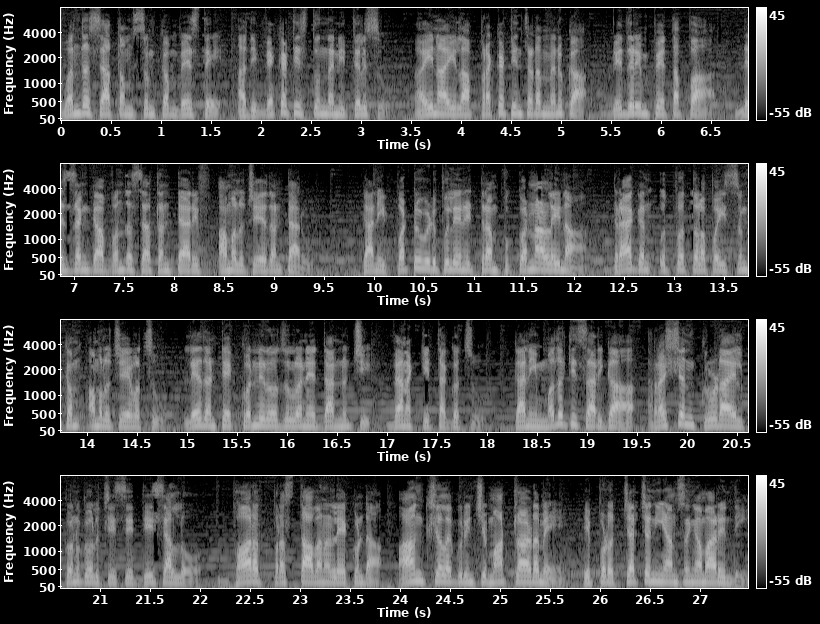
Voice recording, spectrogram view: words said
వంద శాతం సుంకం వేస్తే అది వికటిస్తుందని తెలుసు. అయినా ఇలా ప్రకటించడం వెనుక బెదిరింపే తప్ప నిజంగా వంద శాతం టారిఫ్ అమలు చేయదంటారు. కానీ పట్టు విడుపులేని ట్రంప్ కొన్నాళ్ళైనా డ్రాగన్ ఉత్పత్తులపై సుంకం అమలు చేయవచ్చు. లేదంటే కొన్ని రోజుల్లోనే దాని నుంచి వెనక్కి తగ్గొచ్చు. కానీ మొదటిసారిగా రష్యన్ క్రూడాయిల్ కొనుగోలు చేసే దేశాల్లో భారత్ ప్రస్తావన లేకుండా ఆంక్షల గురించి మాట్లాడమే ఇప్పుడు చర్చనీయాంశంగా మారింది.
